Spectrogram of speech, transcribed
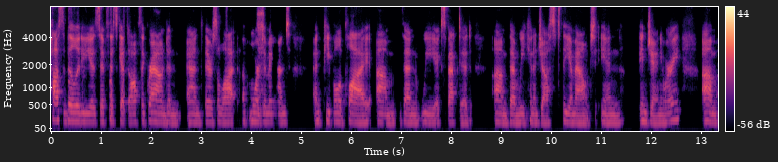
possibility is if this gets off the ground and, and there's a lot more demand and people apply um, than we expected, um, then we can adjust the amount in, in January. Um,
